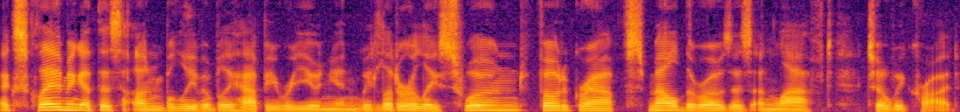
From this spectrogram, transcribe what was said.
Exclaiming at this unbelievably happy reunion, we literally swooned, photographed, smelled the roses, and laughed till we cried.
